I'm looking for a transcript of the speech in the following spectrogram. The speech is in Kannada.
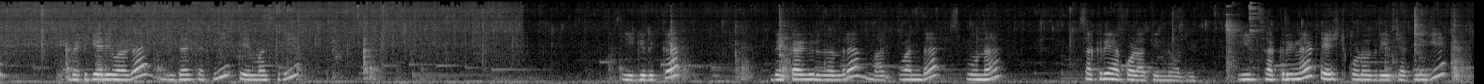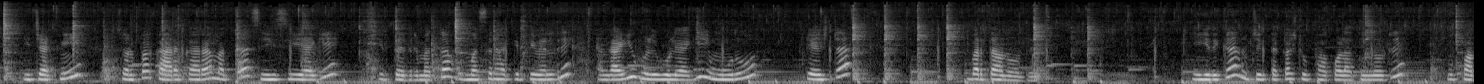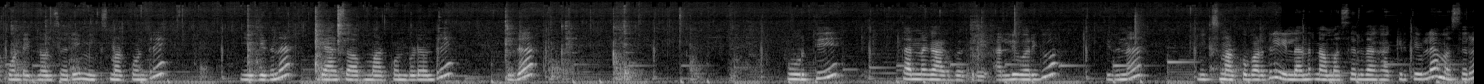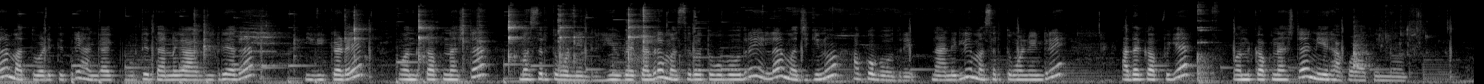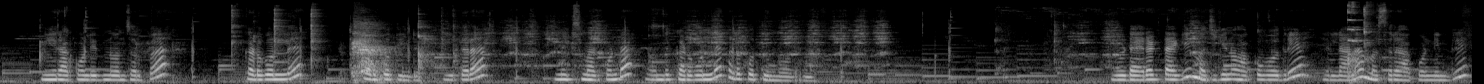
ಬೆಟಗೇರಿ ಒಳಗೆ ಇದೇ ಚಟ್ನಿ ಫೇಮಸ್ ರೀ. ಈಗ ಇದಕ್ಕೆ ಬೇಕಾಗಿರೋದಂದ್ರೆ ಮ, ಒಂದು ಸ್ಪೂನ ಸಕ್ರೆ ಹಾಕ್ಕೊಳತ್ತೀನಿ ನೋಡ್ರಿ. ಈ ಸಕ್ರೆನ ಟೇಸ್ಟ್ ಕೊಡೋದ್ರಿ ಈ ಚಟ್ನಿಗೆ. ಈ ಚಟ್ನಿ ಸ್ವಲ್ಪ ಖಾರ ಖಾರ ಮತ್ತು ಸಿಹಿ ಸಿಹಿಯಾಗಿ ಇರ್ತೈತೆ ರೀ ಮತ್ತು ಮೊಸರು ರೀ ಹಂಗಾಗಿ ಹುಳಿ ಹುಳಿಯಾಗಿ ಈ ಮೂರು ಟೇಸ್ಟ ಬರ್ತಾವೆ ನೋಡ್ರಿ. ಈಗ ಇದಕ್ಕೆ ರುಚಿಗೆ ತಕ್ಕಷ್ಟು ಉಪ್ಪು ಹಾಕೊಳ್ಳತ್ತೀನಿ ನೋಡ್ರಿ. ಉಪ್ಪು ಹಾಕ್ಕೊಂಡು ಇದನ್ನೊಂದು ಸರಿ ಮಿಕ್ಸ್ ಮಾಡ್ಕೊಂಡ್ರಿ. ಈಗ ಇದನ್ನು ಗ್ಯಾಸ್ ಆಫ್ ಮಾಡ್ಕೊಂಡು ಬಿಡೋಣ್ರಿ. ಇದು ಪೂರ್ತಿ ತಣ್ಣಗೆ ಆಗ್ಬೇಕು ರೀ ಅಲ್ಲಿವರೆಗೂ ಇದನ್ನು ಮಿಕ್ಸ್ ಮಾಡ್ಕೊಬಾರ್ದ್ರಿ. ಇಲ್ಲಾಂದ್ರೆ ನಾವು ಮೊಸರದಾಗ ಹಾಕಿರ್ತೀವಲ್ಲ, ಮೊಸರು ಮತ್ತು ಹೊಡಿತೈತ್ರಿ ಹಂಗಾಗಿ ಪೂರ್ತಿ ತಣ್ಣಗೆ ಅದ. ಈಗ ಈ ಕಡೆ ಒಂದು ಕಪ್ನಷ್ಟ ಮೊಸರು ತೊಗೊಂಡಿನ್ರಿ. ನೀವು ಬೇಕಂದ್ರೆ ಮೊಸರು ತೊಗೋಬೋದ್ರಿ, ಇಲ್ಲ ಮಜ್ಜಿಗೆನೂ ಹಾಕೋಬೋದ್ರಿ. ನಾನಿಲ್ಲಿ ಮೊಸರು ತೊಗೊಂಡಿನಿ ರೀ ಅದ ಕಪ್ಗೆ ಒಂದು ಕಪ್ನಷ್ಟೇ ನೀರು ಹಾಕೊಳತ್ತೀನಿ ನೋಡಿರಿ. ನೀರು ಹಾಕ್ಕೊಂಡಿದ್ನ ಒಂದು ಸ್ವಲ್ಪ ಕಡ್ಗೊಲ್ಲೇ ಕಡ್ಕೊತೀನಿ ರೀ. ಈ ಥರ ಮಿಕ್ಸ್ ಮಾಡ್ಕೊಂಡು ಒಂದು ಕಡ್ಗೊಲ್ಲೇ ಕಡ್ಕೊತೀನಿ ನೋಡಿರಿ ನೀವು ಡೈರೆಕ್ಟಾಗಿ ಮಜ್ಜಿಗೆನೂ ಹಾಕ್ಕೋಬೋದು ರೀ. ಇಲ್ಲಾನ ಮೊಸರು ಹಾಕ್ಕೊಂಡಿನ್ರಿ ರೀ.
